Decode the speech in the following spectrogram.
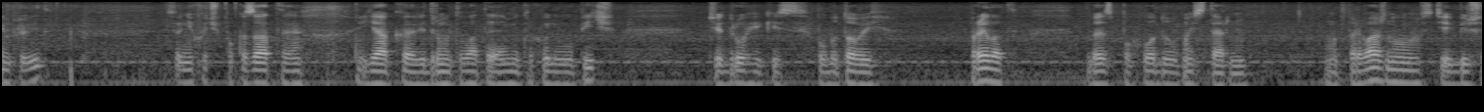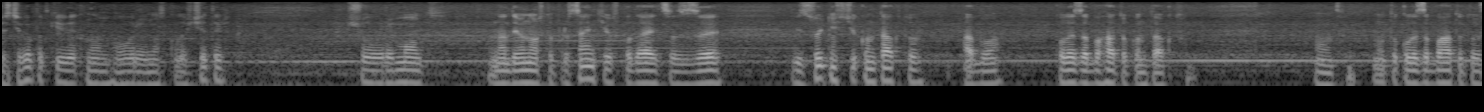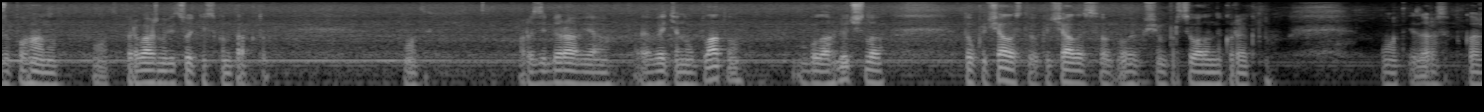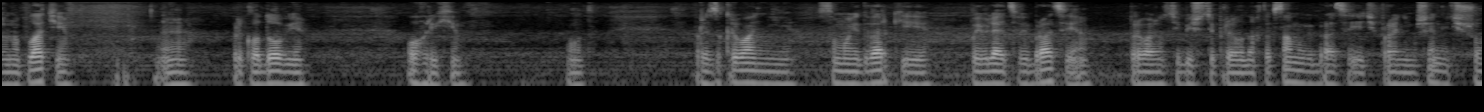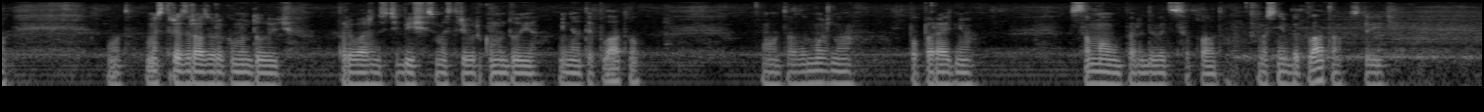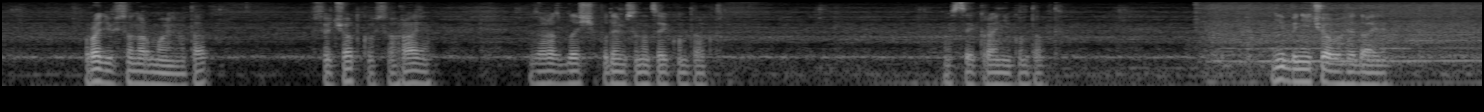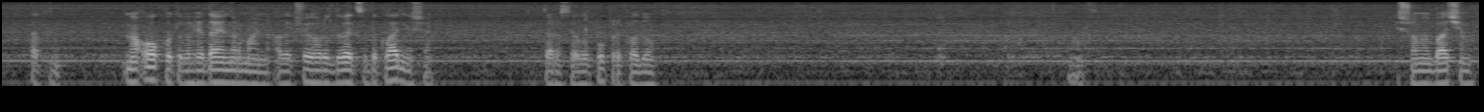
Всім привіт! Сьогодні хочу показати, як відремонтувати мікрохвильову піч чи другий якийсь побутовий прилад без походу в майстерню. От, переважно в більшості випадків, як нам говорив у нас коли вчитель, що ремонт на 90% складається з відсутністю контакту або коли забагато контакту. От. Ну, то коли забагато, то вже погано. От. Переважно відсутність контакту. От. Розібрав я, е, витягнув плату, була глючила, то включалось, то виключалось, в общем, працювало некоректно. От. І зараз покажу на платі е, прикладові огріхи. От. При закриванні самої дверки появляється вібрація. Переважно в більшості приладах так само вібрація є, чи пральні машини, чи що. От. Майстри зразу рекомендують. Переважності більшість майстрів рекомендує міняти плату. От, але можна попередньо самому передивитися плату. Ось ніби плата стоїть. Вроді все нормально, так? Все чітко, все грає. Зараз ближче подивимося на цей контакт. Ось цей крайній контакт. Ніби нічого виглядає. Так, на око то виглядає нормально, але якщо його роздивитися докладніше, зараз я лопу прикладу. От. І що ми бачимо?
